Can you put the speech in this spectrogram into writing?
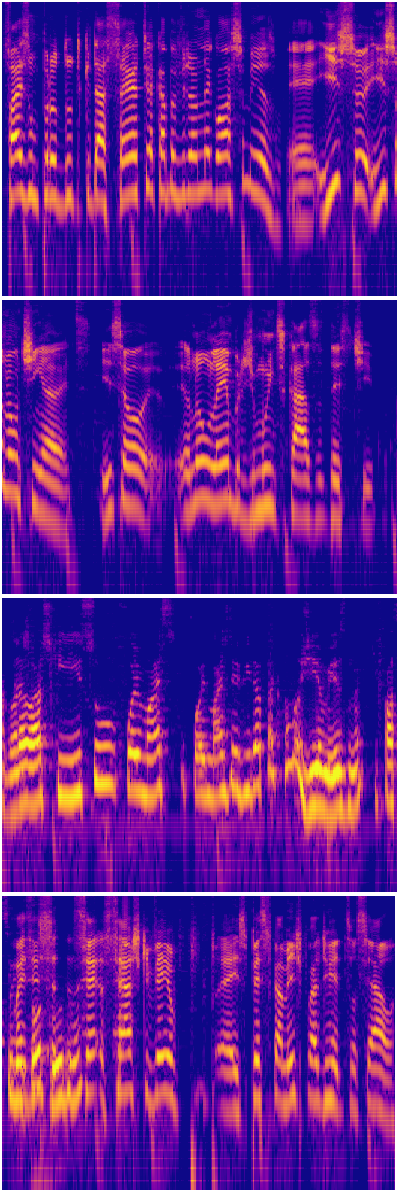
Faz um produto que dá certo e acaba virando negócio mesmo. É, isso, isso não tinha antes. Isso eu, eu não lembro de muitos casos desse tipo. Agora eu acho que isso foi mais, foi mais devido à tecnologia mesmo, né? Que facilitou Mas tudo, né? você acha que veio é, especificamente por causa de rede social?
